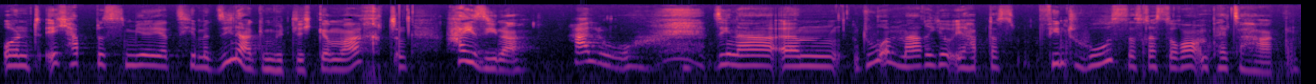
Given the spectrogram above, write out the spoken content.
Und ich habe es mir jetzt hier mit Sina gemütlich gemacht. Hi Sina. Hallo. Sina, ähm, du und Mario, ihr habt das Finchuhus, das Restaurant im Pelzerhaken.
